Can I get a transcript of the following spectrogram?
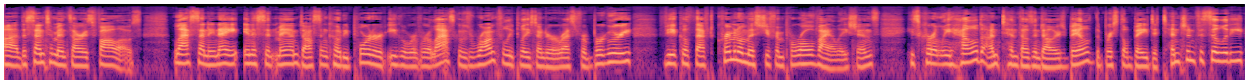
Uh, the sentiments are as follows. Last Sunday night, innocent man Dawson Cody Porter of Eagle River, Alaska, was wrongfully placed under arrest for burglary, vehicle theft, criminal mischief, and parole violations. He's currently held on $10,000 bail at the Bristol Bay Detention Facility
